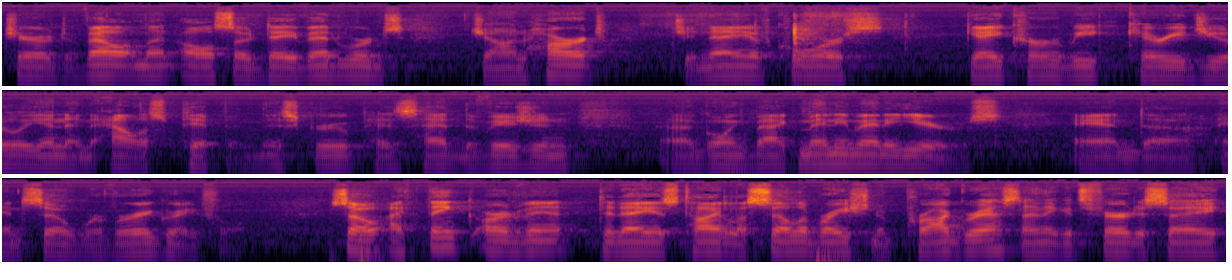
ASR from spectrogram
chair of development, also Dave Edwards, John Hart, Janae, of course, Gay Kirby, Carrie Julian, and Alice Pippin. This group has had the vision uh, going back many, many years. And, uh, and so we're very grateful. So I think our event today is titled A Celebration of Progress. I think it's fair to say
